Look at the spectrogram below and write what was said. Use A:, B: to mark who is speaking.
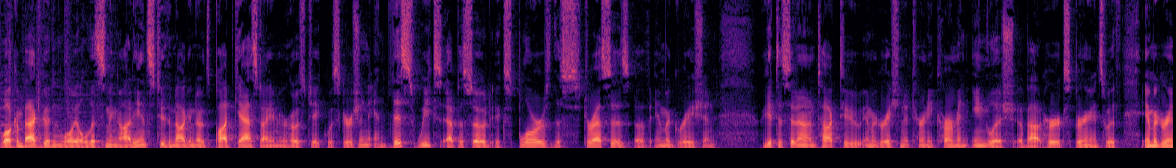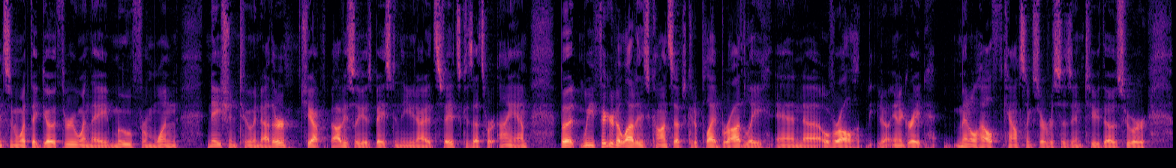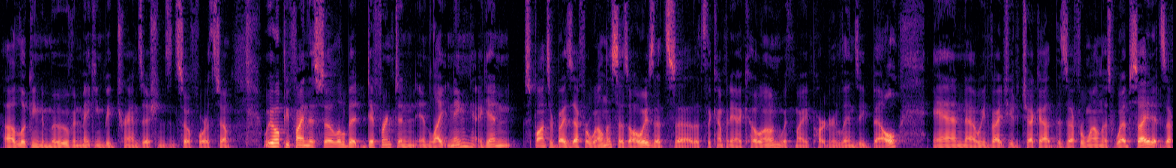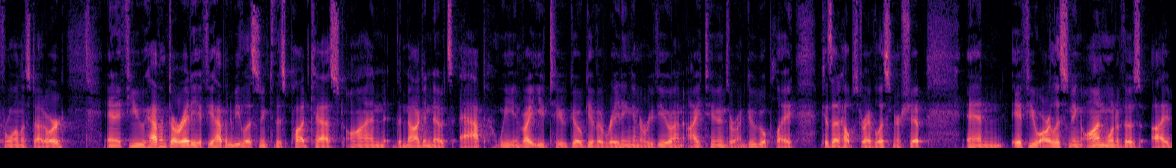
A: Welcome back, good and loyal listening audience, to the Noggin Notes podcast. I am your host, Jake Wiskerson, and this week's episode explores the stresses of immigration. We get to sit down and talk to immigration attorney Carmen English about her experience with immigrants and what they go through when they move from one nation to another. She obviously is based in the United States because that's where I am. But we figured a lot of these concepts could apply broadly and uh, overall, you know, integrate mental health counseling services into those who are uh, looking to move and making big transitions and so forth. So we hope you find this a little bit different and enlightening. Again, sponsored by Zephyr Wellness, as always. That's uh, that's the company I co-own with my partner Lindsay Bell, and uh, we invite you to check out the Zephyr Wellness website at zephyrwellness.org. And if you haven't already, if you happen to be listening to this podcast on the Noggin Notes app, we invite you to go give a rating and a review on iTunes or on Google Play because that helps drive listenership. And if you are listening on one of those uh,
